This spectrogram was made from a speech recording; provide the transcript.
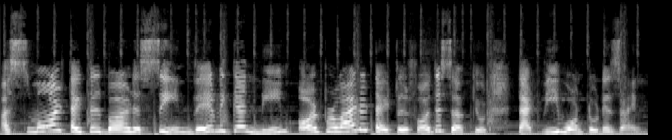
a small title bar is seen where we can name or provide a title for the circuit that we want to design.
